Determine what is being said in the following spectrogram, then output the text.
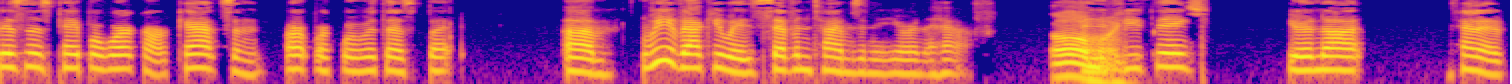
business paperwork, our cats and artwork were with us, but, um, we evacuated seven times in a year and a half. Oh and my. If you think you're not kind of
